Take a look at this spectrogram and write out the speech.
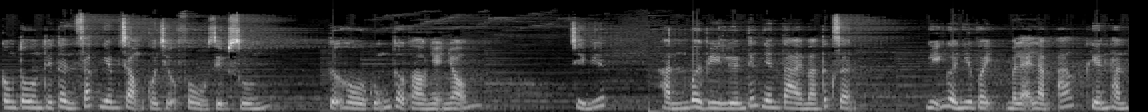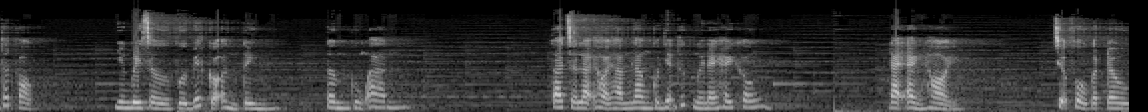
Công tôn thấy thần sắc nghiêm trọng của triệu phổ dịu xuống, tự hồ cũng thở vào nhẹ nhõm. Chỉ biết, hắn bởi vì luyến tiếc nhân tài mà tức giận, nghĩ người như vậy mà lại làm ác khiến hắn thất vọng. Nhưng bây giờ vừa biết có ẩn tình, tâm cũng an. Ta trở lại hỏi Hàm Lăng có nhận thức người này hay không? Đại ảnh hỏi. Triệu phổ gật đầu,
